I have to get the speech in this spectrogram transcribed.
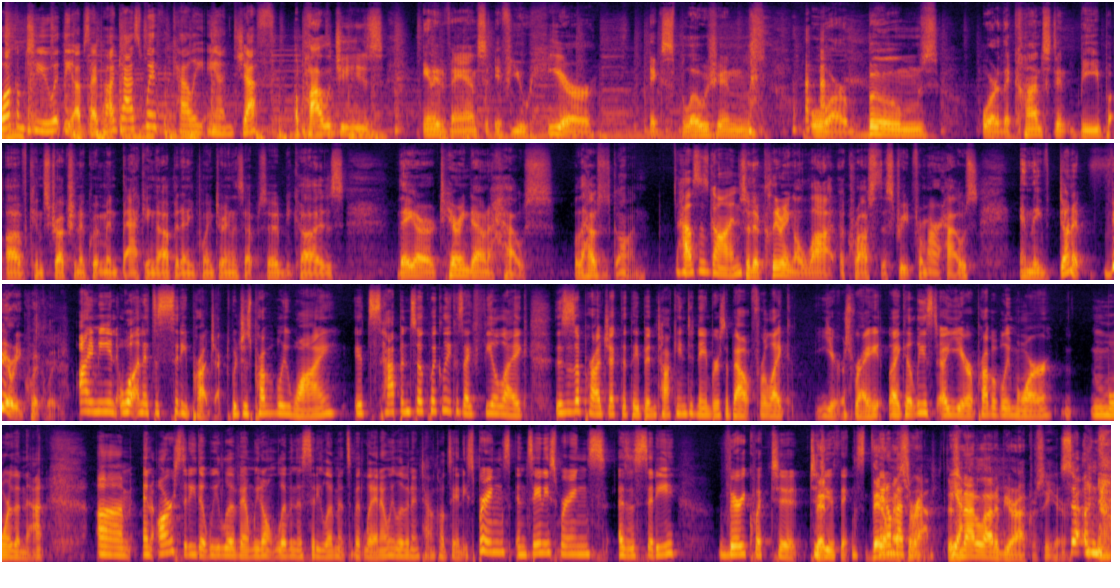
Welcome to the Upside Podcast with Callie and Jeff. Apologies in advance if you hear explosions or booms or the constant beep of construction equipment backing up at any point during this episode because they are tearing down a house. Well, the house is gone. The house is gone. So they're clearing a lot across the street from our house, and they've done it very quickly. I mean, well, and it's a city project, which is probably why it's happened so quickly because I feel like this is a project that they've been talking to neighbors about for like years, right? Like at least a year, probably more more than that. Um, and our city that we live in, we don't live in the city limits of Atlanta. We live in a town called Sandy Springs. And Sandy Springs, as a city, very quick to to They- do things. They, don't, mess around. There's Yeah. not a lot of bureaucracy here. So no,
